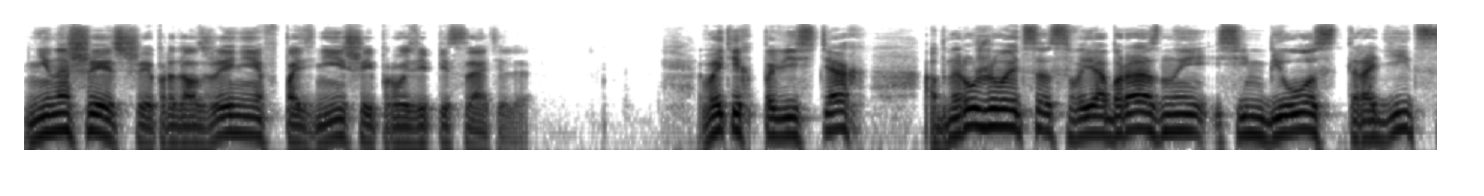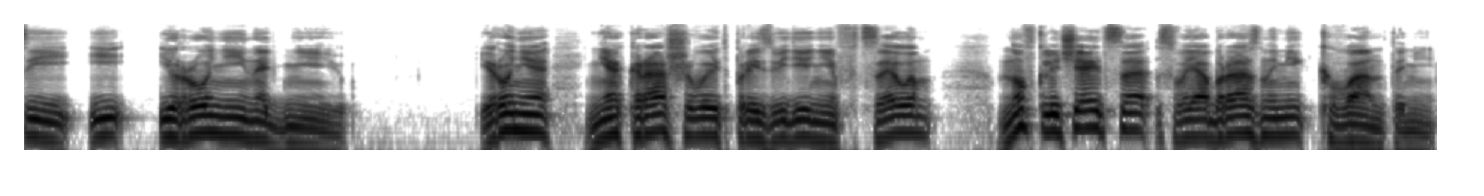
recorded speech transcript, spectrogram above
не нашедшие продолжения в позднейшей прозе писателя. В этих повестях обнаруживается своеобразный симбиоз традиции и иронии над нею. Ирония не окрашивает произведение в целом, но включается своеобразными квантами.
